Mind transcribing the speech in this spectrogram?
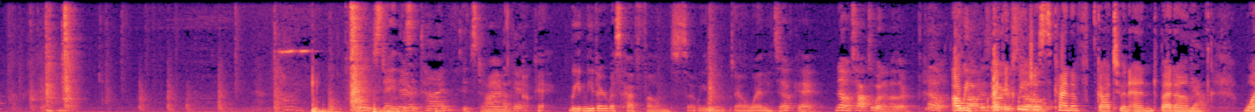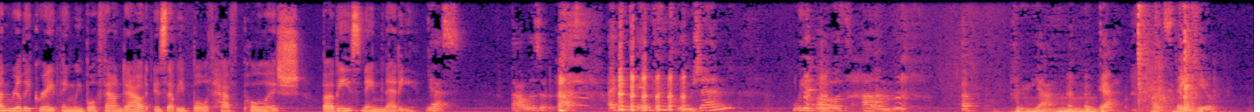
Oh, stay is there. it time It's time. okay Okay. We neither of us have phones, so we didn't know when. It's okay. No, talk to one another. oh Oh, we. Talk as though I think we still- just kind of got to an end, but um, Yeah. one really great thing we both found out is that we both have Polish bubbies named Nettie. yes that was a, that, i think in conclusion we both um appro- yeah. Yeah. That's, thank you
